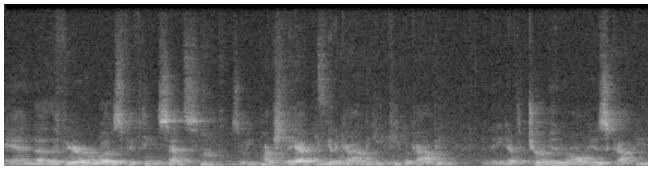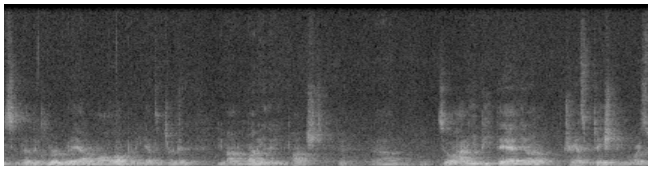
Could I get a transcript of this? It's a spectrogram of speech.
and uh, the fare was 15 cents. So he'd punched that, you'd get a copy, he'd keep a copy, and then he'd have to turn in all his copies, and then the clerk would add them all up, and he'd have to turn in the amount of money that he punched. Um, so how do you beat that? You know, transportation people are always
